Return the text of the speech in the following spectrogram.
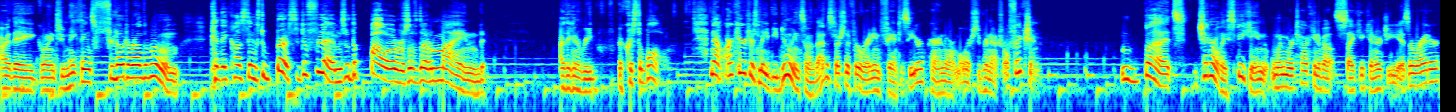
Are they going to make things float around the room? Can they cause things to burst into flames with the powers of their mind? Are they going to read a crystal ball? Now, our characters may be doing some of that, especially if we're writing fantasy or paranormal or supernatural fiction. But generally speaking, when we're talking about psychic energy as a writer,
